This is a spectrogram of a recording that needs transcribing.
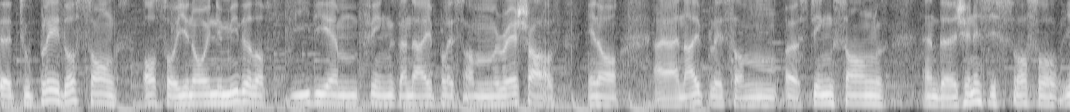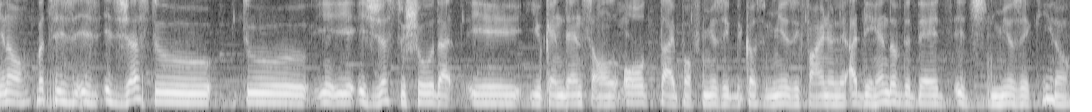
uh, to play those songs. Also, you know, in the middle of EDM things, and I play some Ray You know, and I play some uh, Sting songs and uh, Genesis also. You know, but it's, it's, it's just to to it's just to show that uh, you can dance on all type of music because music finally at the end of the day it's- it's music you know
